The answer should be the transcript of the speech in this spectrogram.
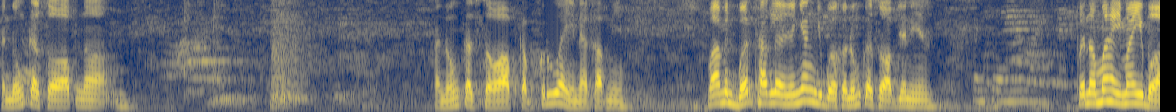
ขนมกระสอบเนาะขนมกระสอบกับกล้วยนะครับนี่ว่ามันเบิดคักเลยยังยังอยู่เบ่ขนมกระสอบอยู่นี่เป็นทรงอะไรเพิ่นเอามาให้ไหมบ่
